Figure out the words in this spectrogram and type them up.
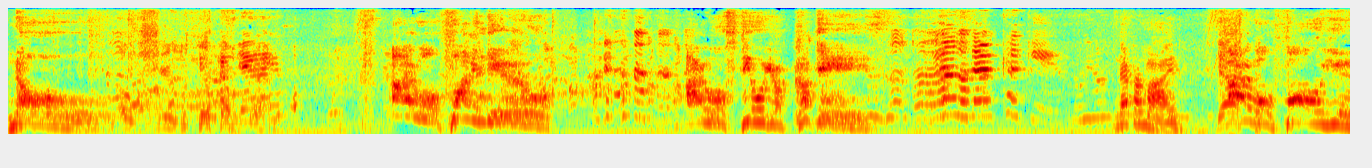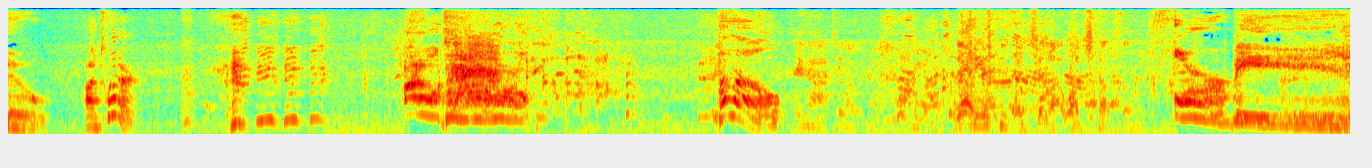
No! oh shoot. I will find you! I will steal your cookies! We don't serve cookies. Never mind. I will follow you on Twitter. I will take over the world! Hello, Yeah, he, he said chill out. Watch out, son. Arby's!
